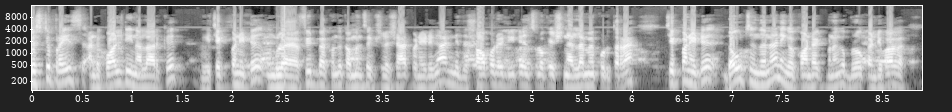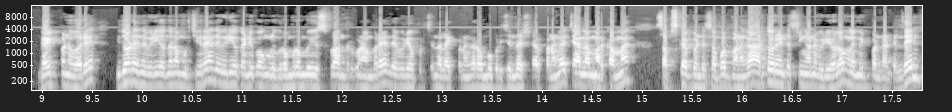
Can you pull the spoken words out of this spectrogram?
பெஸ்ட் பிரைஸ் அண்ட் குவாலிட்டி நல்லா இருக்கு. நீங்க செக் பண்ணிட்டு உங்களோட ஃபீட்பேக் வந்து கமெண்ட் செக்ஷன்ல ஷேர் பண்ணிடுங்க. அண்ட் இந்த ஷாப்போட டீடைல்ஸ் லொகேஷன் எல்லாமே கொடுத்துறேன். செக் பண்ணிட்டு டவுட்ஸ் இருந்ததுன்னா நீங்க காண்டாக்ட் பண்ணுங்க. ப்ரோ கண்டிப்பாக கைட் பண்ணுவாரு. இதோட இந்த வீடியோ வந்து நான் முடிச்சுக்கிறேன். இந்த வீடியோ கண்டிப்பா உங்களுக்கு ரொம்ப ரொம்ப யூஸ்ஃபுல்லா இருந்திருக்கும் நம்புறேன். இந்த வீடியோ பிடிச்சிருந்தா லைக் பண்ணுங்க. ரொம்ப பிடிச்சிருந்தா ஷேர் பண்ணுங்க. சேனல் மறக்காம சப்ஸ்கிரைப் பண்ணிட்டு சப்போர்ட் பண்ணுங்க. அடுத்த ஒரு இன்ட்ரெஸ்டிங்கான வீடியோவில் உங்களை மீட் பண்ணுறேன் தென்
